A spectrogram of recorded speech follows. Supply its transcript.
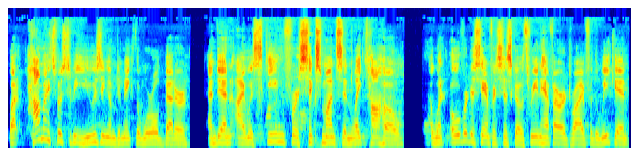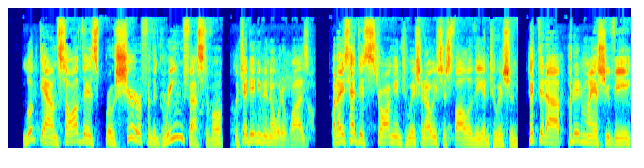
but how am I supposed to be using them to make the world better? And then I was skiing for six months in Lake Tahoe. I went over to San Francisco, three and a half hour drive for the weekend looked down, saw this brochure for the Green Festival, which I didn't even know what it was. But I just had this strong intuition. I always just follow the intuition. Picked it up, put it in my SUV.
